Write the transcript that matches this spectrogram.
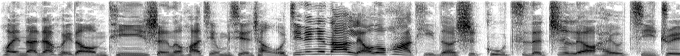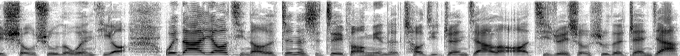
欢迎大家回到我们听医生的话节目现场。我今天跟大家聊的话题呢是骨刺的治疗，还有脊椎手术的问题哦。为大家邀请到的真的是这方面的超级专家了啊！脊椎手术的专家，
